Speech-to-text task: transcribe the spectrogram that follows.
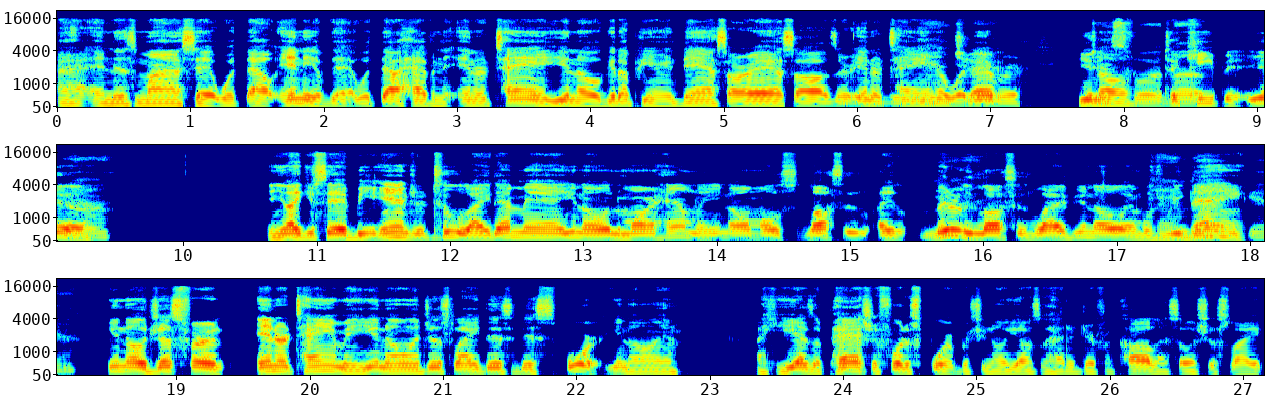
and, this mindset without any of that, without having to entertain, you know, get up here and dance our ass off or entertain or whatever, you just know, to buck. keep it. Yeah. And like you said, be injured too. Like that man, you know, Lamar Hamlin, you know, almost lost his, like literally Yeah. lost his life, you know, and was Came regained, back. Yeah. you know, just for entertainment, you know, and just like this this sport, you know, and like he has a passion for the sport, but you know, he also had a different calling. So it's just like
